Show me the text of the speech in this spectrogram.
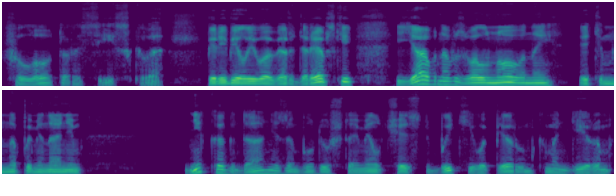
флота российского, — перебил его Вердеревский, явно взволнованный этим напоминанием. Никогда не забуду, что имел честь быть его первым командиром.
